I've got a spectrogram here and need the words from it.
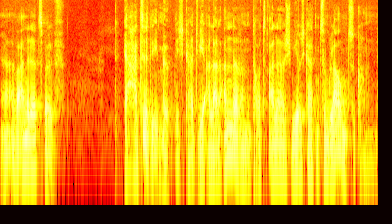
Ja, er war einer der zwölf. Er hatte die Möglichkeit, wie alle anderen, trotz aller Schwierigkeiten zum Glauben zu kommen.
